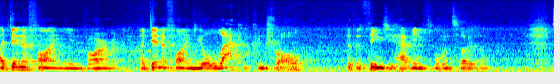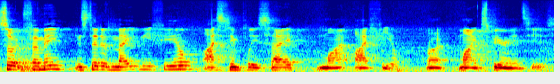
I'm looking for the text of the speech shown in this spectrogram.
identifying the environment, identifying your lack of control, but the things you have influence over. So for me, instead of made me feel, I simply say my I feel, right? My experience is.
